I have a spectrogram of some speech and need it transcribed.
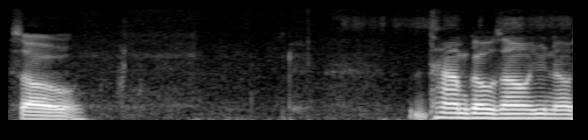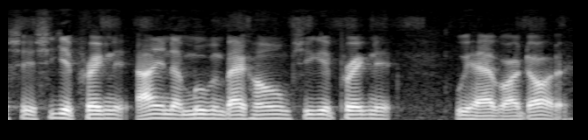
So time goes on, you know, shit. She get pregnant. I end up moving back home. She get pregnant. We have our daughter.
